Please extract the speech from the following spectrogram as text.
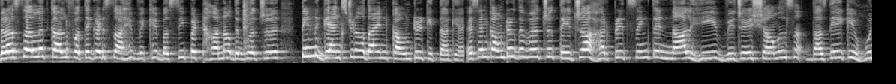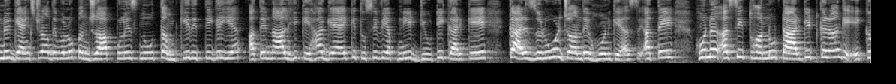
ਦਰਅਸਲ ਕੱਲ ਫਤਿਹਗੜ੍ਹ ਸਾਹਿਬ ਵਿਖੇ ਬੱਸੀ ਪਠਾਣਾ ਦੇ ਵਿੱਚ ਤਿੰਨ ਗੈਂਗਸਟਰਾਂ ਦਾ ਐਨਕਾਊਂਟਰ ਕੀਤਾ ਗਿਆ ਇਸ ਐਨਕਾਊਂਟਰ ਦੇ ਵਿੱਚ ਤੇਜਾ, ਹਰਪ੍ਰੀਤ ਸਿੰਘ ਤੇ ਨਾਲ ਹੀ ਵਿਜੇ ਸ਼ਾਮਲ ਸਨ। ਦੱਸਦੇ ਹੈ ਕਿ ਹੁਣ ਗੈਂਗਸਟਰਾਂ ਦੇ ਵੱਲੋਂ ਪੰਜਾਬ ਪੁਲਿਸ ਨੂੰ ਧਮਕੀ ਦਿੱਤੀ ਗਈ ਹੈ ਅਤੇ ਨਾਲ ਹੀ ਕਿਹਾ ਗਿਆ ਹੈ ਕਿ ਤੁਸੀਂ ਵੀ ਆਪਣੀ ਡਿਊਟੀ ਕਰਕੇ ਘਰ ਜ਼ਰੂਰ ਜਾਂਦੇ ਹੋਣਗੇ। ਅਸੀਂ ਅਤੇ ਹੁਣ ਅਸੀਂ ਤੁਹਾਨੂੰ ਟਾਰਗੇਟ ਕਰਾਂਗੇ। ਇੱਕ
